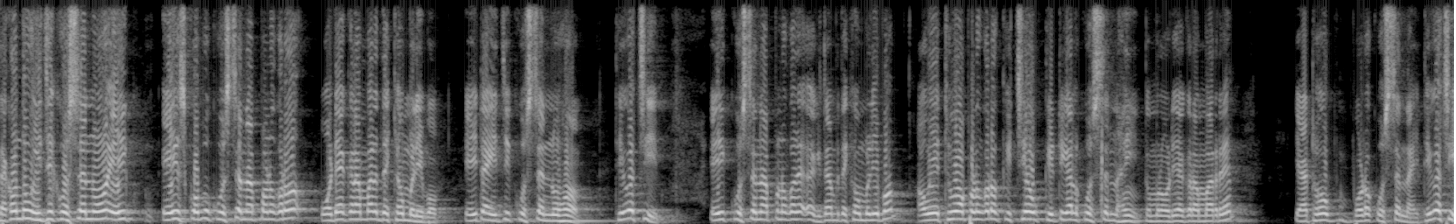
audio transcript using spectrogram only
ଦେଖନ୍ତୁ ଇଜି କ୍ୱେଶ୍ଚେନ୍ ନୁହଁ ଏଇ ଏହି ସ୍କୋପ୍ କ୍ୱେଶ୍ଚନ୍ ଆପଣଙ୍କର ଓଡ଼ିଆ ଗ୍ରାମାରରେ ଦେଖିବାକୁ ମିଳିବ ଏଇଟା ଇଜି କ୍ୱେଶ୍ଚନ୍ ନୁହଁ ଠିକ୍ ଅଛି ଏହି କ୍ୱେଶ୍ଚନ୍ ଆପଣଙ୍କର ଏକ୍ଜାମ୍ରେ ଦେଖିବାକୁ ମିଳିବ ଆଉ ଏଠୁ ଆପଣଙ୍କର କିଛି ଆଉ କ୍ରିଟିକାଲ୍ କ୍ୱେଶ୍ଚନ୍ ନାହିଁ ତୁମର ଓଡ଼ିଆ ଗ୍ରାମାରରେ ଏହାଠୁ ବଡ଼ କ୍ୱେଶ୍ଚନ୍ ନାହିଁ ଠିକ୍ ଅଛି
